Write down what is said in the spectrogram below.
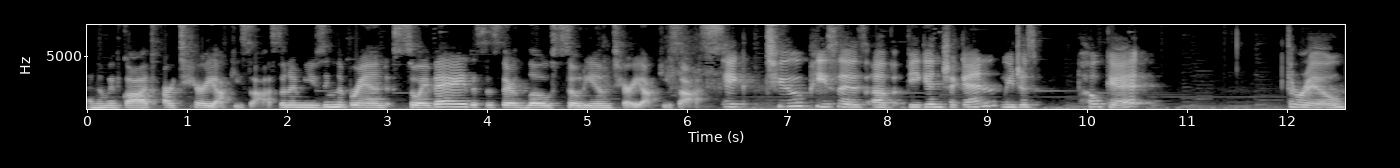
and then we've got our teriyaki sauce and I'm using the brand Soy Vay. This is their low sodium teriyaki sauce. Take two pieces of vegan chicken. We just poke it through.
